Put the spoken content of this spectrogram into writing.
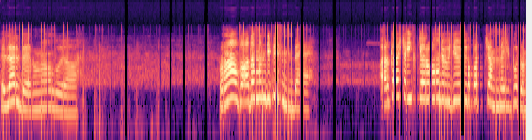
Helal be Ronaldo ya. Ronaldo adamın dibisin be. Arkadaşlar ilk yarı olunca videoyu kapatacağım mecburum.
